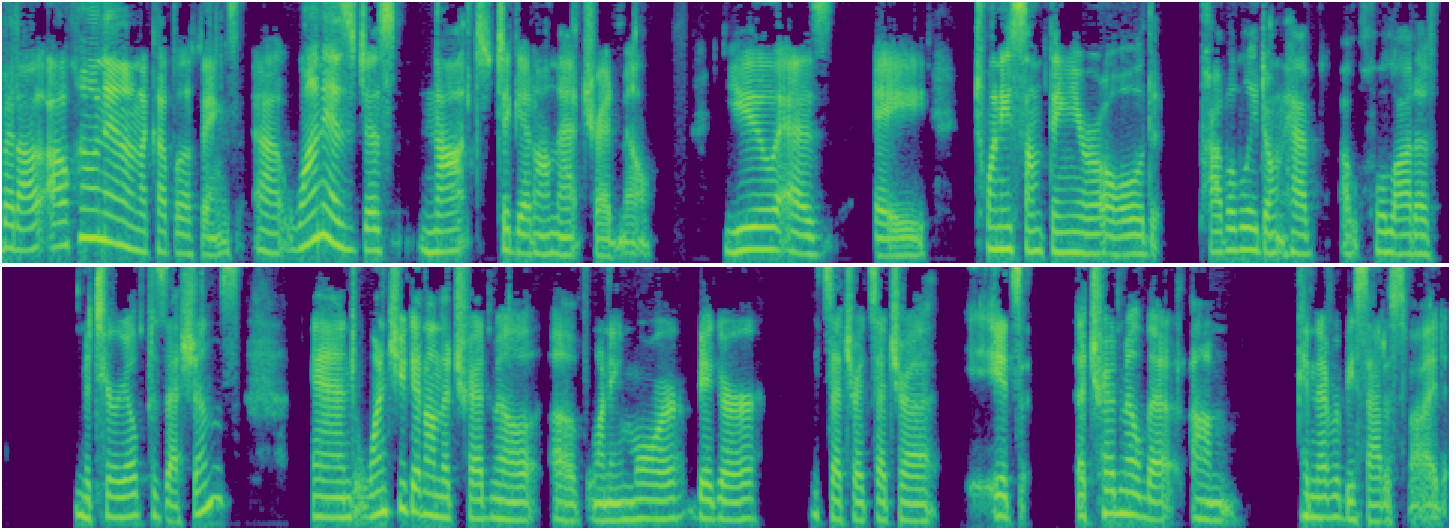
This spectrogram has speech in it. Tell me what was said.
but I'll, I'll, hone in on a couple of things. Uh, one is just not to get on that treadmill. You, as a 20 something year old, probably don't have a whole lot of material possessions. And once you get on the treadmill of wanting more, bigger, et cetera, et cetera, it's a treadmill that um, can never be satisfied.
